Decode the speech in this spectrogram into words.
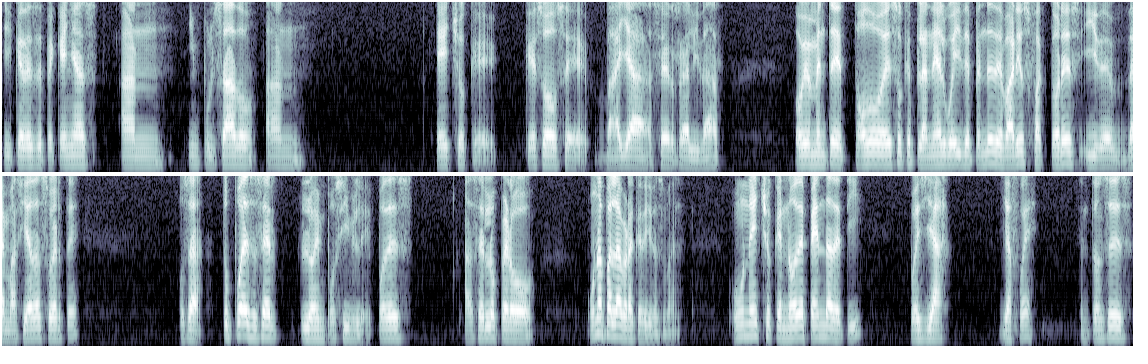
y que desde pequeñas han impulsado, han hecho que, que eso se vaya a hacer realidad. Obviamente todo eso que planea el güey depende de varios factores y de demasiada suerte. O sea, tú puedes hacer lo imposible, puedes hacerlo, pero una palabra que digas mal, un hecho que no dependa de ti, pues ya, ya fue. Entonces,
